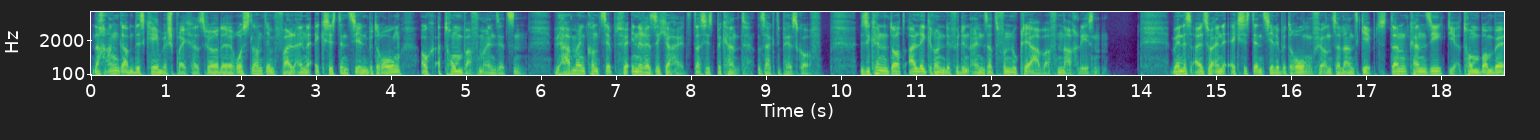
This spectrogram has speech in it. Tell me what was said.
Nach Angaben des Kreml-Sprechers würde Russland im Fall einer existenziellen Bedrohung auch Atomwaffen einsetzen. Wir haben ein Konzept für innere Sicherheit, das ist bekannt, sagte Peskov. Sie können dort alle Gründe für den Einsatz von Nuklearwaffen nachlesen. Wenn es also eine existenzielle Bedrohung für unser Land gibt, dann kann sie, die Atombombe,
